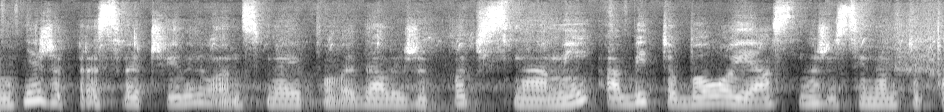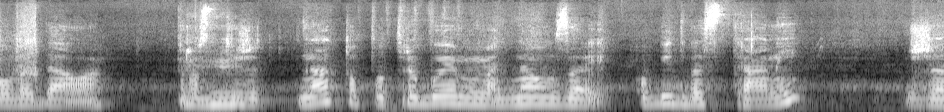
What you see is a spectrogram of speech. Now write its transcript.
ju, nie že presvedčili, len sme jej povedali, že poď s nami, aby to bolo jasné, že si nám to povedala. Proste, že na to potrebujeme mať naozaj obidve strany, že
